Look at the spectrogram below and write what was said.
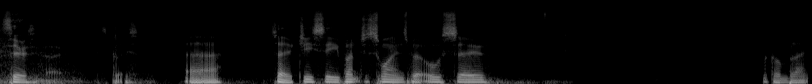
Seriously though. It's close. Uh, so GC bunch of swines, but also I've gone blank.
